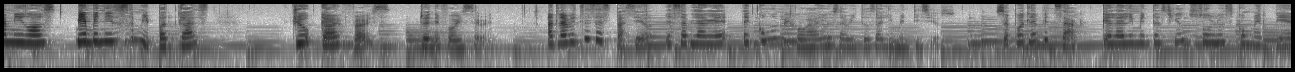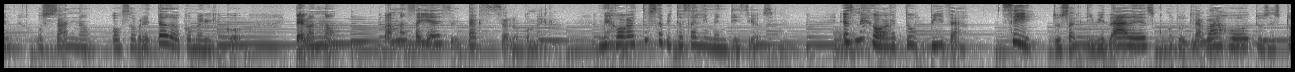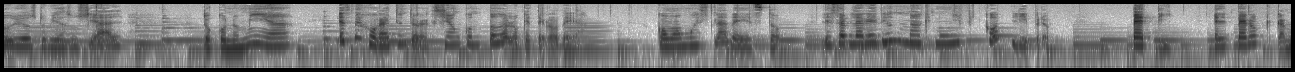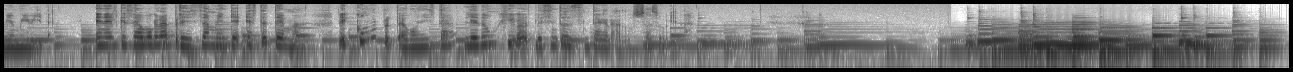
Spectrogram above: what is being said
Amigos, bienvenidos a mi podcast You Care First 24/7. A través de este espacio les hablaré de cómo mejorar los hábitos alimenticios. Se podría pensar que la alimentación solo es comer bien o sano o sobre todo comer rico, pero no, va más allá de sentarse y solo comer. Mejorar tus hábitos alimenticios es mejorar tu vida. Sí, tus actividades como tu trabajo, tus estudios, tu vida social, tu economía, es mejorar tu interacción con todo lo que te rodea. Como muestra de esto, les hablaré de un magnífico libro, Petty, el perro que cambió mi vida, en el que se aborda precisamente este tema de cómo el protagonista le da un giro de 160 grados a su vida.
